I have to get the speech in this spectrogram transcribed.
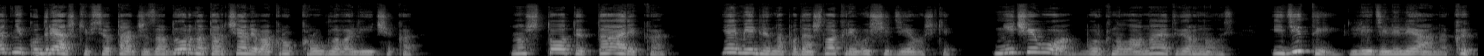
Одни кудряшки все так же задорно торчали вокруг круглого личика. «Ну что ты, Тарика?» Я медленно подошла к ревущей девушке. «Ничего», — буркнула она и отвернулась. «Иди ты, леди Лилиана, к...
